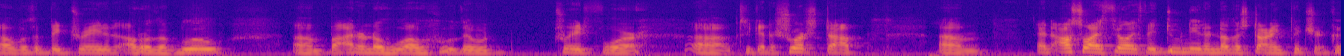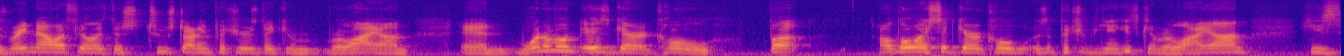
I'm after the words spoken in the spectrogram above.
uh, with a big trade out of the blue. Um, but I don't know who who they would trade for uh, to get a shortstop. Um, and also, I feel like they do need another starting pitcher because right now I feel like there's two starting pitchers they can rely on, and one of them is Gerrit Cole. But although I said Gerrit Cole is a pitcher the Yankees can rely on, he's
